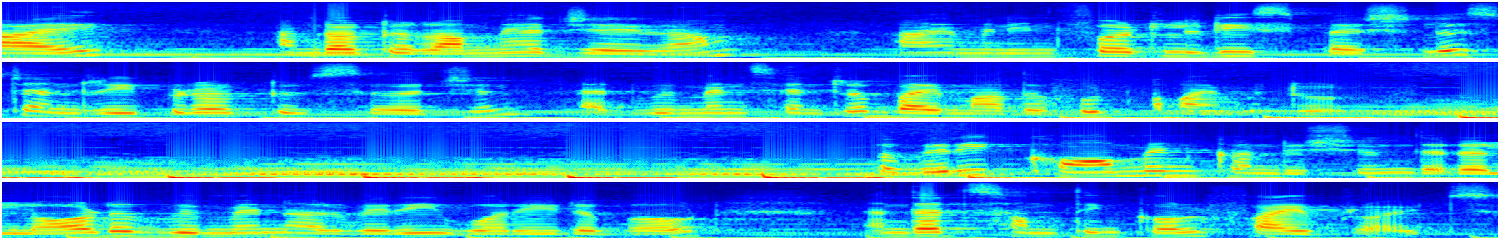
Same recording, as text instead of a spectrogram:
Hi, I'm Dr. Ramya Jayaram. I am an infertility specialist and reproductive surgeon at Women's Center by Motherhood, Coimbatore. A very common condition that a lot of women are very worried about, and that's something called fibroids.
